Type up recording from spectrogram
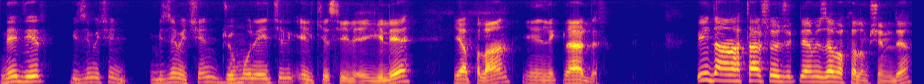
nedir? Bizim için bizim için cumhuriyetçilik ilkesiyle ilgili yapılan yeniliklerdir. Bir de anahtar sözcüklerimize bakalım şimdi.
